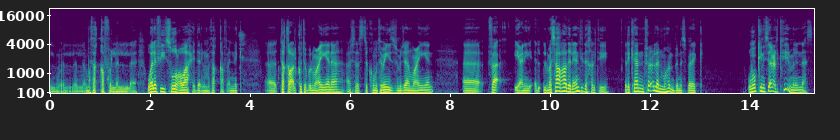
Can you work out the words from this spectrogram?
المثقف ولا ولا في صورة واحدة للمثقف إنك آه، تقرأ الكتب المعينة أساس تكون متميز في مجال معين. آه، فيعني المسار هذا اللي أنت دخلتيه اللي كان فعلا مهم بالنسبة لك وممكن يساعد كثير من الناس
